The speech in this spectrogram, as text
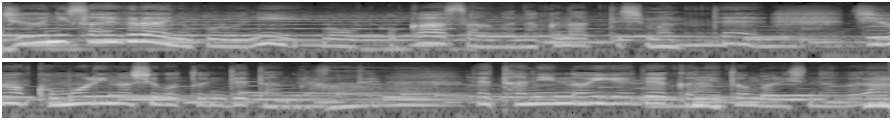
12歳ぐらいの頃にもうお母さんが亡くなってしまって自分は子守りの仕事に出たんですって。で他人の家で寝泊まりしながら、うん。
